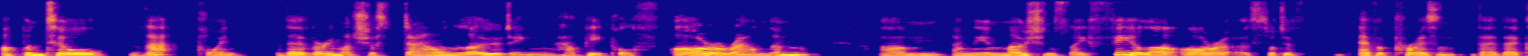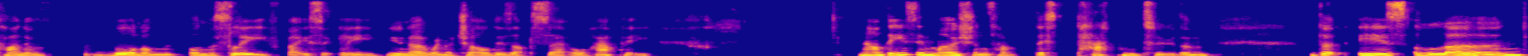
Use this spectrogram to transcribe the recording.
Up until that point, they're very much just downloading how people are around them um, and the emotions they feel are, are sort of ever present. They're, they're kind of worn on on the sleeve, basically. You know when a child is upset or happy. Now, these emotions have this pattern to them that is learned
